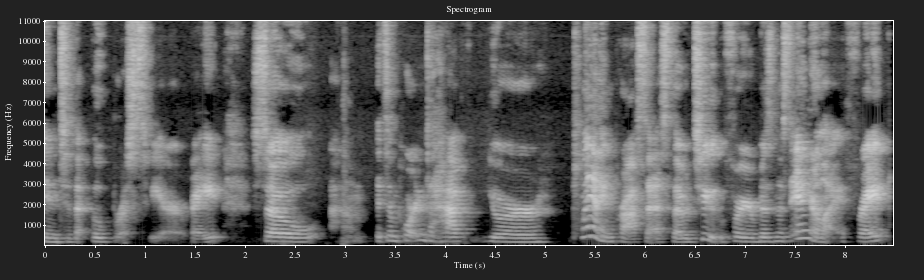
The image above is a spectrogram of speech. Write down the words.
into the Oprah sphere, right? So um, it's important to have your planning process though too for your business and your life, right?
